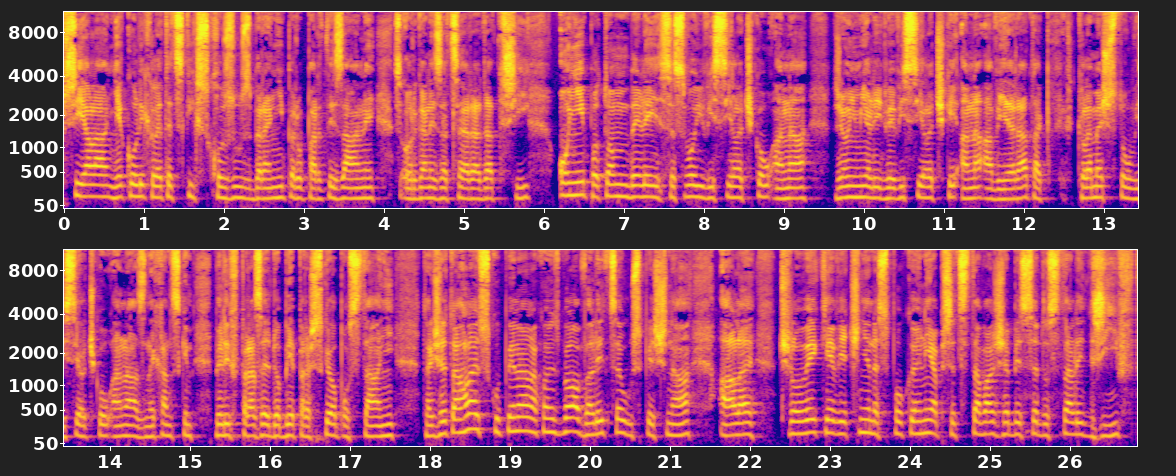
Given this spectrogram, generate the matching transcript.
přijala několik leteckých schozů zbraní pro partizány z organizace Rada 3. Oni potom byli se svojí vysílačkou Ana, že oni měli dvě vysílačky Ana a Věra, tak Klemeš s tou vysílačkou Ana a s Nechanským byli v Praze v době pražského povstání. Takže tahle skupina nakonec byla velice úspěšná, ale člověk je většině nespokojený a představa, že by se dostali dřív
